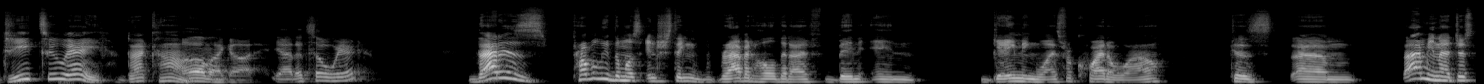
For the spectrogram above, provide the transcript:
G2A.com. Oh my god. Yeah, that's so weird. that is probably the most interesting rabbit hole that I've been in gaming wise for quite a while. Cause um I mean I just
